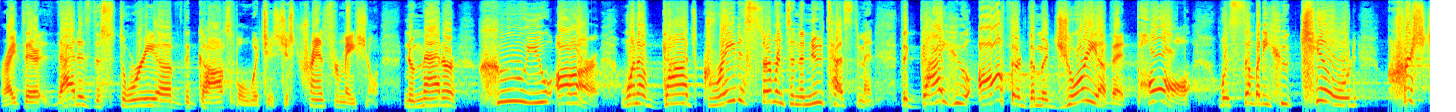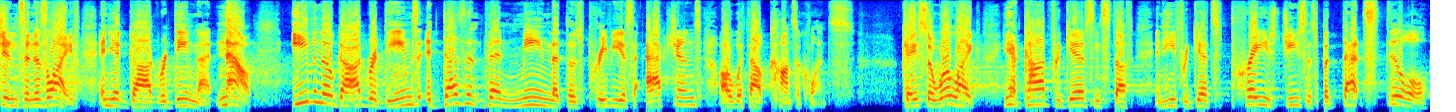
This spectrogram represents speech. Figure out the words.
right there. That is the story of the gospel, which is just transformational. No matter who you are, one of God's greatest servants in the New Testament, the guy who authored the majority of it, Paul, was somebody who killed Christians in his life, and yet God redeemed that. Now, even though God redeems, it doesn't then mean that those previous actions are without consequence. Okay, so we're like, yeah, God forgives and stuff, and He forgets. Praise Jesus, but that still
